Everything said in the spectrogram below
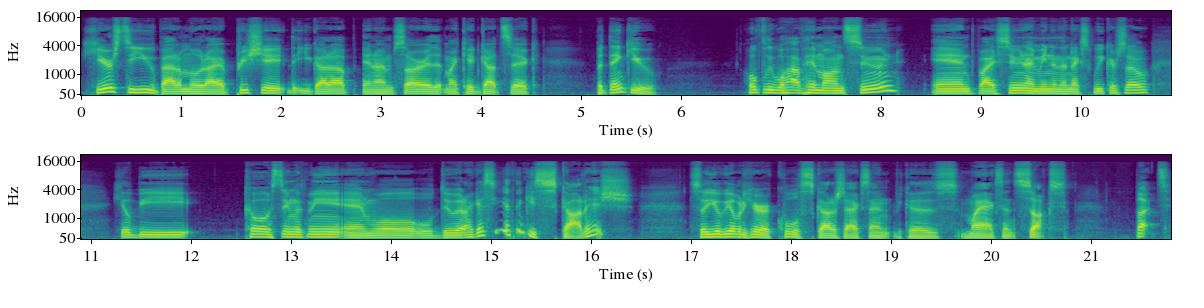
here's to you, Battle Mode. I appreciate that you got up, and I'm sorry that my kid got sick, but thank you. Hopefully, we'll have him on soon, and by soon I mean in the next week or so. He'll be co-hosting with me and we'll we'll do it. I guess he, I think he's Scottish. So you'll be able to hear a cool Scottish accent because my accent sucks. But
